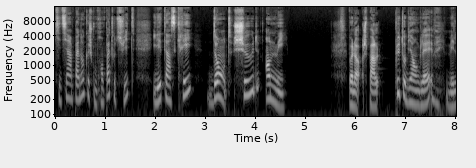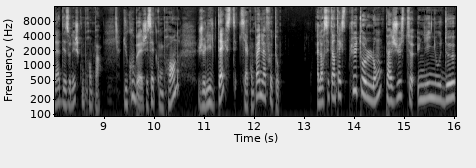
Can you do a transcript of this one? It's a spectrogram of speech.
qui tient un panneau que je ne comprends pas tout de suite. Il est inscrit Don't shoot on me. Bon alors, je parle plutôt bien anglais, mais là, désolé, je comprends pas. Du coup, ben, j'essaie de comprendre. Je lis le texte qui accompagne la photo. Alors c'est un texte plutôt long, pas juste une ligne ou deux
